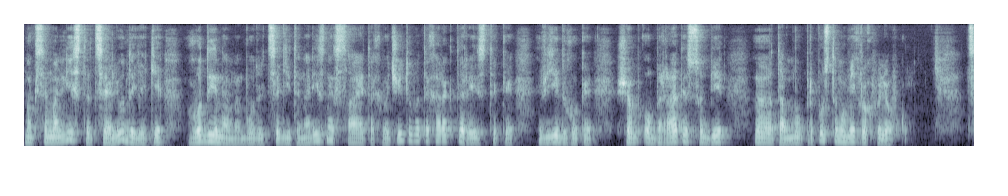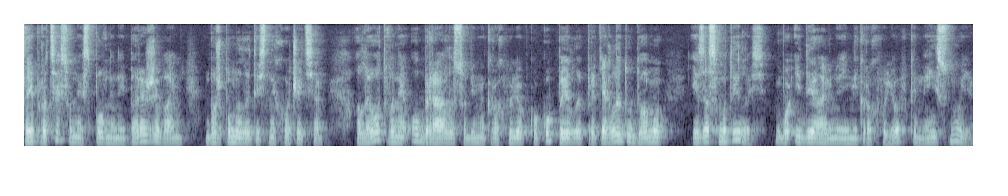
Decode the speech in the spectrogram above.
Максималісти це люди, які годинами будуть сидіти на різних сайтах, вичитувати характеристики, відгуки, щоб обирати собі, е, там, ну, припустимо, мікрохвильовку. Цей процес у них сповнений переживань, бо ж помилитись не хочеться. Але от вони обрали собі мікрохвильовку, купили, притягли додому і засмутились, бо ідеальної мікрохвильовки не існує.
